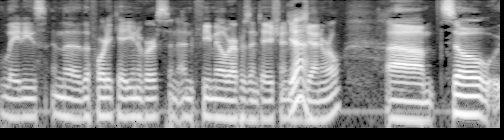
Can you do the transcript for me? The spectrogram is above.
ladies in the the 40k universe and, and female representation Yeah. in general. Um, so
